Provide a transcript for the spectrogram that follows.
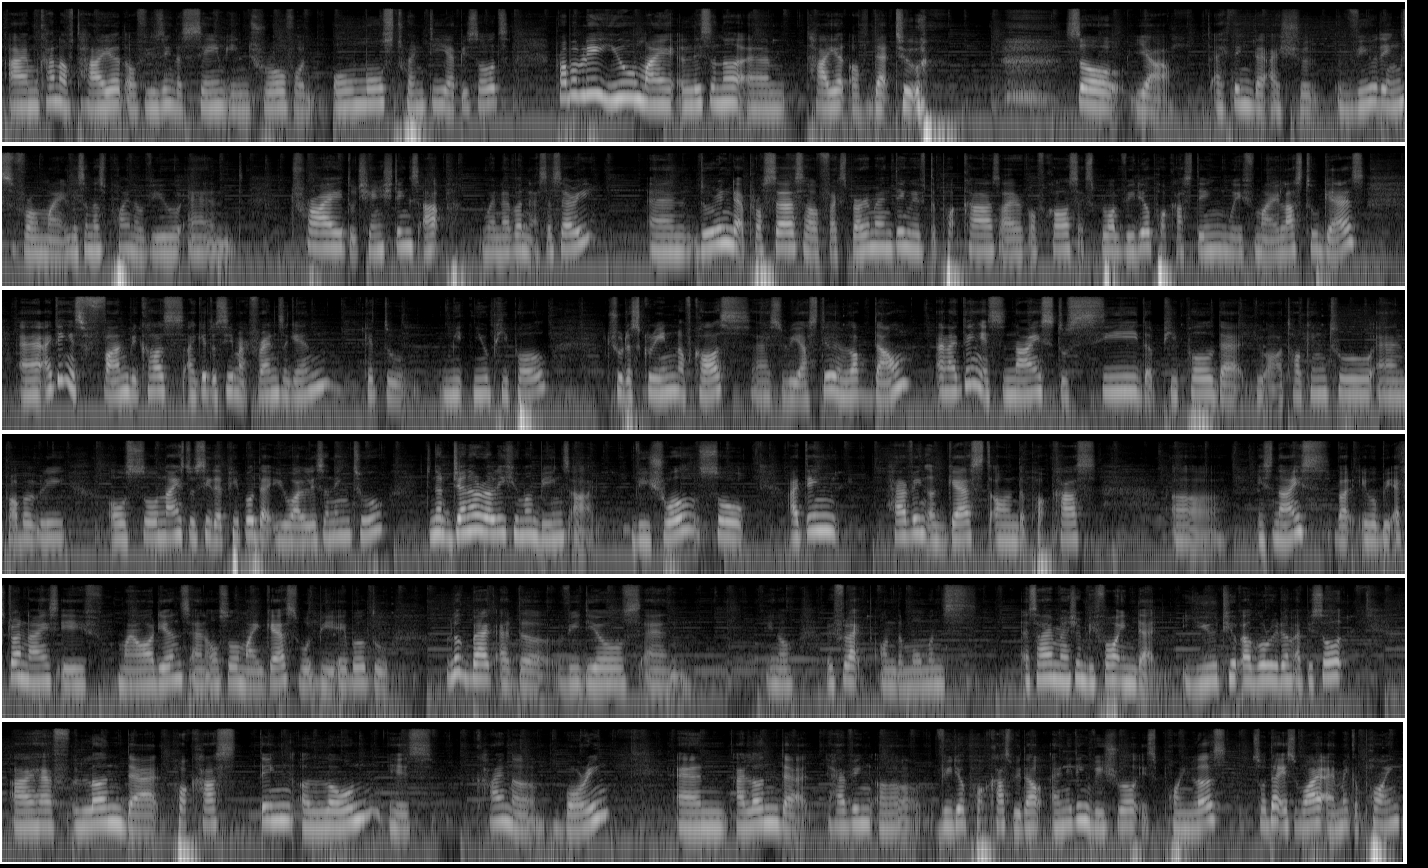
I'm kind of tired of using the same intro for almost 20 episodes. Probably you, my listener, am tired of that too. so, yeah, I think that I should view things from my listener's point of view and try to change things up whenever necessary. And during that process of experimenting with the podcast, I've of course explored video podcasting with my last two guests. And I think it's fun because I get to see my friends again, get to meet new people through the screen, of course, as we are still in lockdown. And I think it's nice to see the people that you are talking to, and probably also nice to see the people that you are listening to. Generally, human beings are visual. So I think having a guest on the podcast uh, is nice, but it would be extra nice if my audience and also my guests would be able to look back at the videos and you know reflect on the moments. As I mentioned before in that YouTube algorithm episode, I have learned that podcasting alone is kind of boring and I learned that having a video podcast without anything visual is pointless. So that is why I make a point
